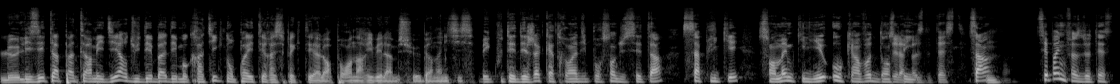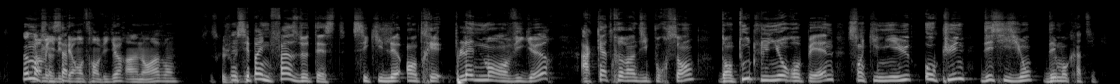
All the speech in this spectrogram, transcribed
les étapes intermédiaires du débat démocratique n'ont pas été respectées Alors, pour en arriver là, monsieur Bernalicis? Mais écoutez, déjà, 90% du CETA s'appliquait sans même qu'il n'y ait aucun vote dans ce pays. C'est la phase de test. Ça, mmh. c'est pas une phase de test. Non, non, mais il était rentré en vigueur un an avant. Ce n'est pas une phase de test, c'est qu'il est entré pleinement en vigueur à 90% dans toute l'Union européenne sans qu'il n'y ait eu aucune décision démocratique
